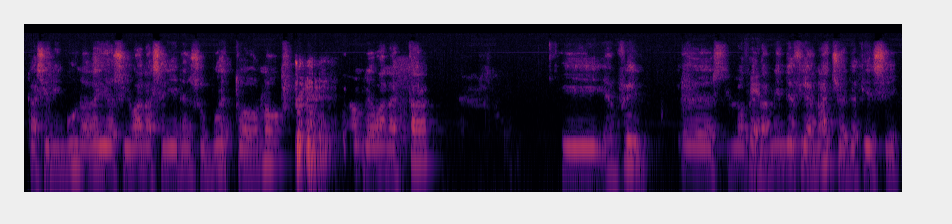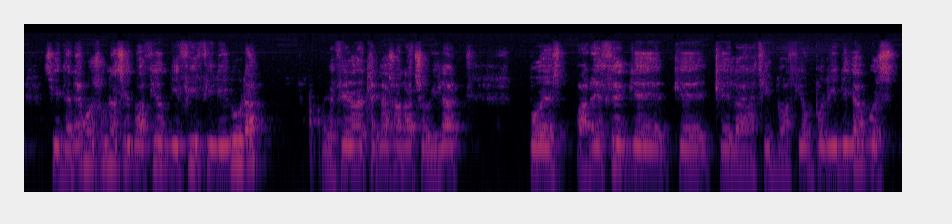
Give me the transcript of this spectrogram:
casi ninguno de ellos, si van a seguir en su puesto o no, dónde van a estar. Y, en fin, es lo que también decía Nacho, es decir, si, si tenemos una situación difícil y dura, me refiero en este caso a Nacho Vilar, pues parece que, que, la situación política, pues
